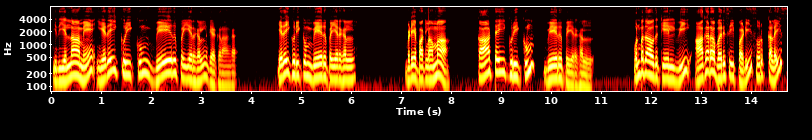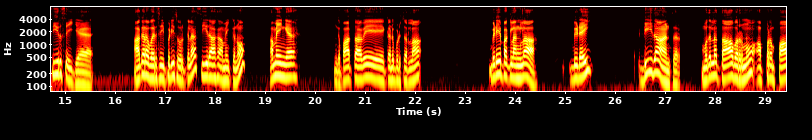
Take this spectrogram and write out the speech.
இது எல்லாமே எதை குறிக்கும் வேறு பெயர்கள்னு கேட்குறாங்க எதை குறிக்கும் வேறு பெயர்கள்? விடையை பார்க்கலாமா? காட்டை குறிக்கும் வேறு பெயர்கள். ஒன்பதாவது கேள்வி அகர வரிசைப்படி சொற்களை சீர் செய்க. அகர வரிசைப்படி சொற்களை சீராக அமைக்கணும். அமைங்க. இங்கே பார்த்தாவே கண்டுபிடிச்சிடலாம். விடையை பார்க்கலாங்களா? விடை டி தான் ஆன்சர். முதல்ல தா வரணும் அப்புறம் பா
